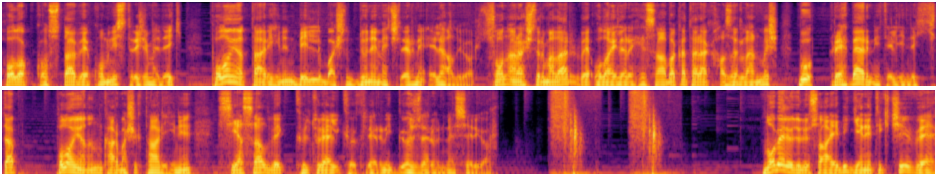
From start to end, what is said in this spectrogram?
Holocaust'a ve komünist rejime dek Polonya tarihinin belli başlı dönemeçlerini ele alıyor. Son araştırmalar ve olayları hesaba katarak hazırlanmış bu rehber niteliğindeki kitap Polonya'nın karmaşık tarihini, siyasal ve kültürel köklerini gözler önüne seriyor. Nobel ödülü sahibi genetikçi ve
